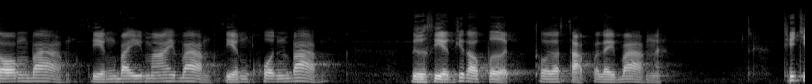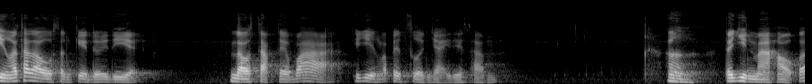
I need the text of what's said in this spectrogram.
ร้องบ้าง เสียงใบไม้บ้าง เสียงคนบ้าง หรือเสียงที่เราเปิดโทรศัพท์อะไรบ้างนะที่จริงแล้วถ้าเราสังเกตโดยดี เราสักแต่ว่าที่จริงก็เป็นส่วนใหญ่ด้วยซ้ำเออได้ยินมาเห่าก็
